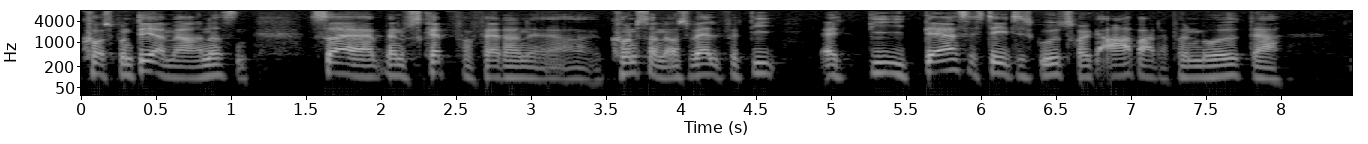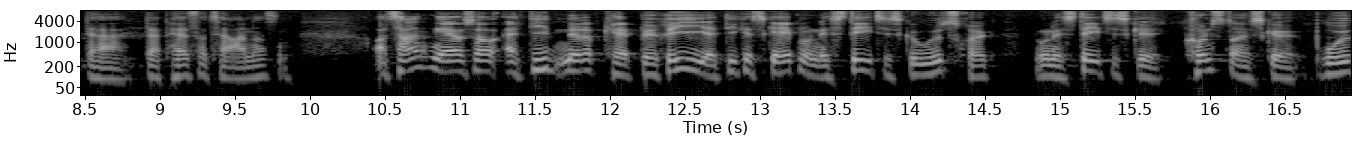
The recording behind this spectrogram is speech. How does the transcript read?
korresponderer med Andersen, så er manuskriptforfatterne og kunstnerne også valgt, fordi at de i deres æstetiske udtryk arbejder på en måde, der, der, der passer til Andersen. Og tanken er jo så, at de netop kan berige, at de kan skabe nogle æstetiske udtryk, nogle æstetiske, kunstneriske brud,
